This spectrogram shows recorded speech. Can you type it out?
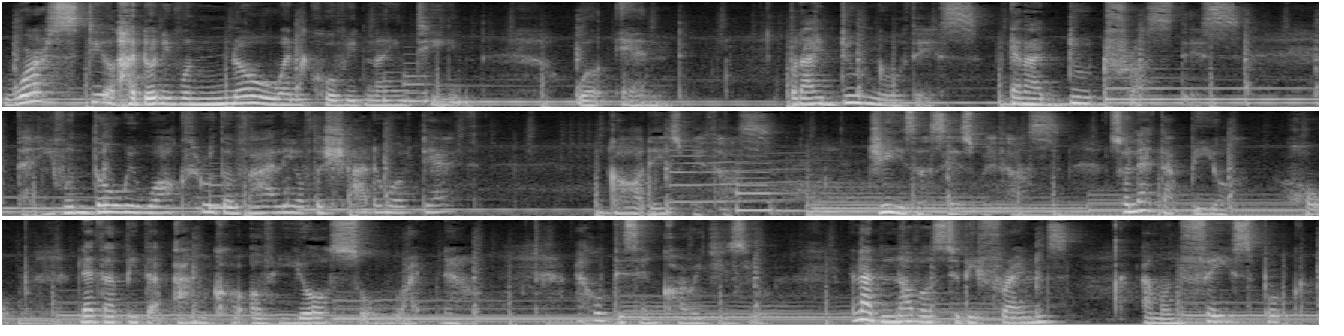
Worse still, I don't even know when COVID 19 will end. But I do know this, and I do trust this that even though we walk through the valley of the shadow of death, God is with us. Jesus is with us. So let that be your hope. Let that be the anchor of your soul right now. I hope this encourages you. And I'd love us to be friends. I'm on Facebook,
